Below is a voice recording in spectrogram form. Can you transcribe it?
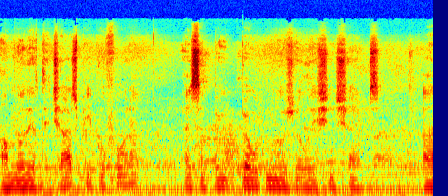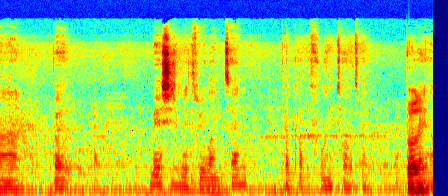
I'm not there to charge people for it. It's about building those relationships. Uh, but message me through LinkedIn, pick up the phone, talk to me. Brilliant.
